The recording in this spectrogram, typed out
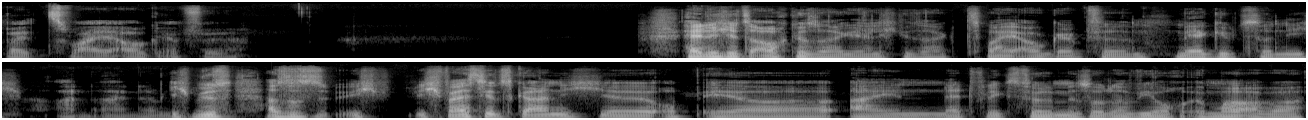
bei zwei Augäpfel. Hätte ich jetzt auch gesagt, ehrlich gesagt. Zwei Augäpfel, mehr gibt's da nicht. An einem. Ich wüs also ich, ich weiß jetzt gar nicht, äh, ob er ein Netflix-Film ist oder wie auch immer, aber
